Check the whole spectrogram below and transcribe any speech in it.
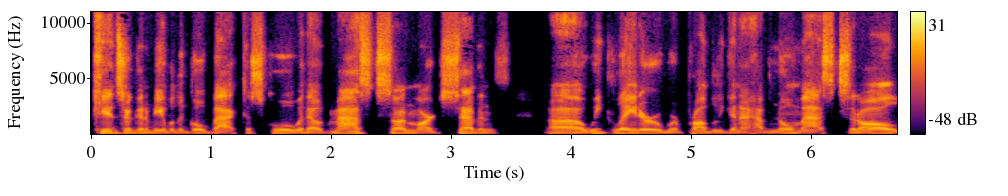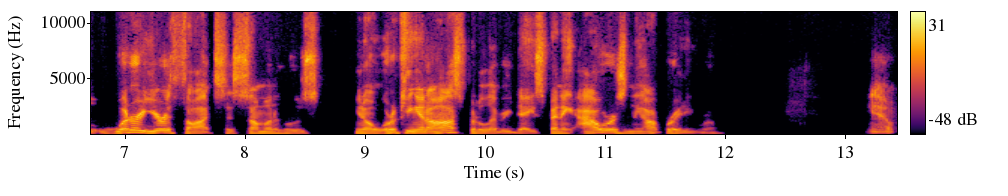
kids are going to be able to go back to school without masks on March seventh. Uh, a week later, we're probably going to have no masks at all. What are your thoughts as someone who's you know, working in a hospital every day, spending hours in the operating room. Know,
